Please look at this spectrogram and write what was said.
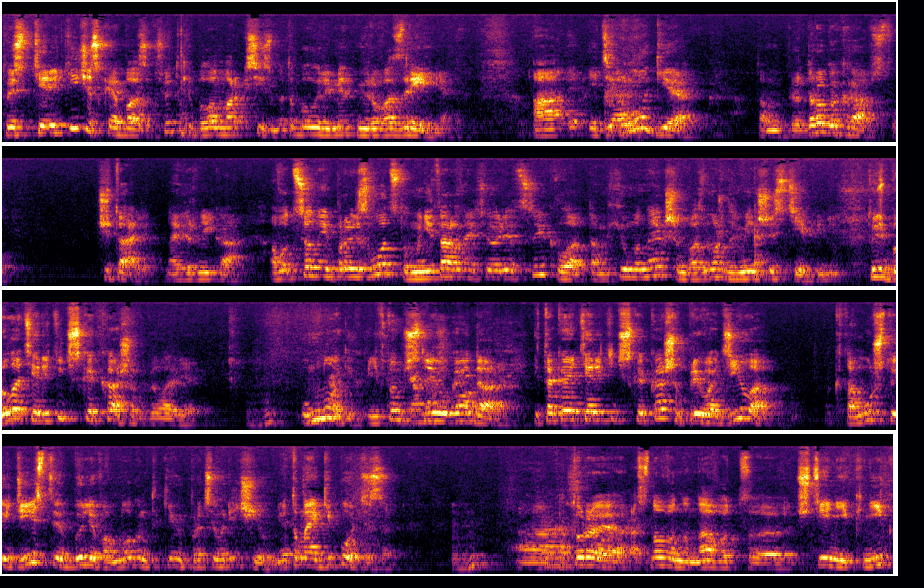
То есть теоретическая база все-таки была марксизм, это был элемент мировоззрения. А идеология, там, например, дорога к рабству, читали наверняка. А вот цены и производство, монетарная теория цикла, там, human action, возможно, в меньшей степени. То есть была теоретическая каша в голове. У многих, и в том числе и у Гайдара. И такая теоретическая каша приводила к тому, что и действия были во многом такими противоречивыми. Это моя гипотеза, угу. которая основана на вот э, чтении книг,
